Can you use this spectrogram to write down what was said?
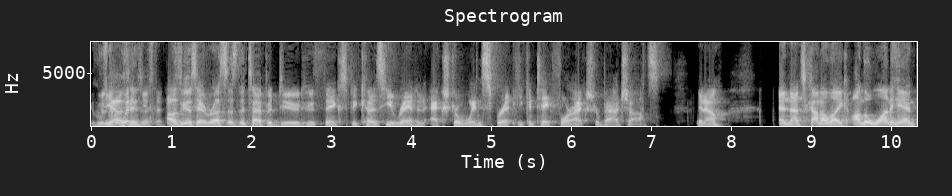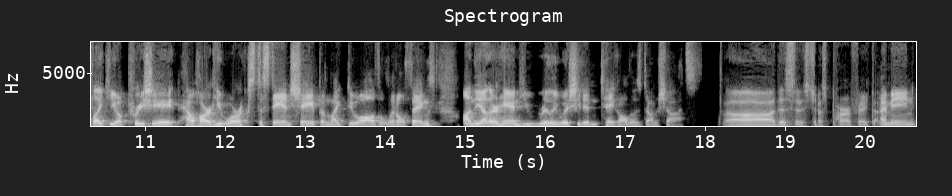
who's Yeah, going to win in Houston? I was going to say Russ is the type of dude who thinks because he ran an extra wind sprint, he can take four extra bad shots. You know, and that's kind of like on the one hand, like you appreciate how hard he works to stay in shape and like do all the little things. On the other hand, you really wish he didn't take all those dumb shots. Oh, this is just perfect. I mean,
